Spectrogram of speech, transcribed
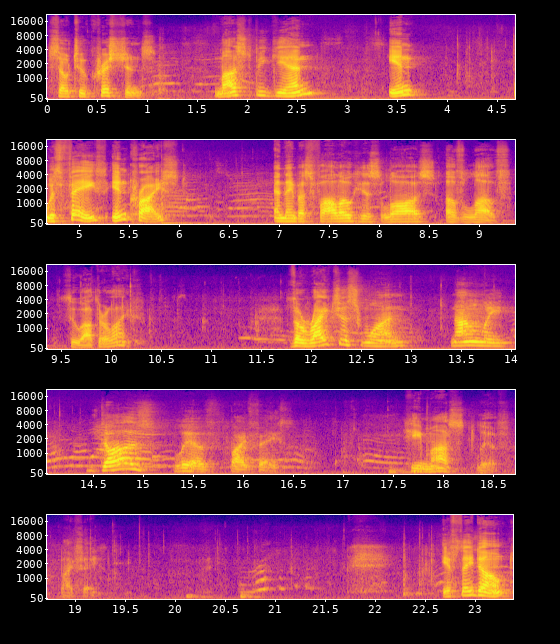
So too Christians must begin in, with faith in Christ and they must follow his laws of love throughout their life. The righteous one not only does live by faith, he must live by faith. If they don't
